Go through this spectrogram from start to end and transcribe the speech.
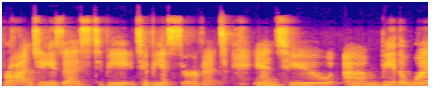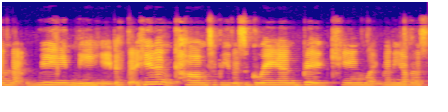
brought Jesus to be to be a servant and to um, be the one that we need. That he didn't come to be this grand big king like many of us,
